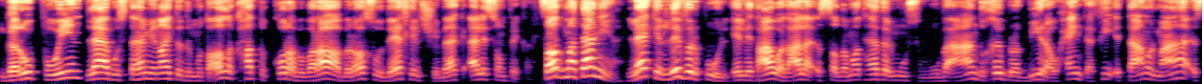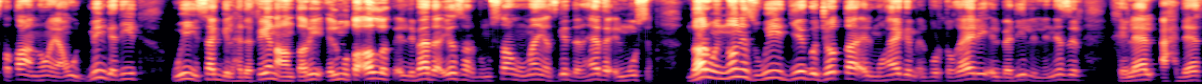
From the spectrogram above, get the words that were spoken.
جارود بوين لاعب ويست هام يونايتد المتألق حط الكرة ببراعة براسه داخل شباك أليسون بيكر. صدمة تانية لكن ليفربول اللي اتعود على الصدمات هذا الموسم وبقى عنده خبرة كبيرة وحنكة في التعامل معاها استطاع إن هو يعود من جديد ويسجل هدفين عن طريق المتألق اللي بدأ يظهر بمستوى مميز جدا هذا الموسم. داروين نونيز ودييجو جوتا المهاجم البرتغالي البديل اللي نزل خلال أحداث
